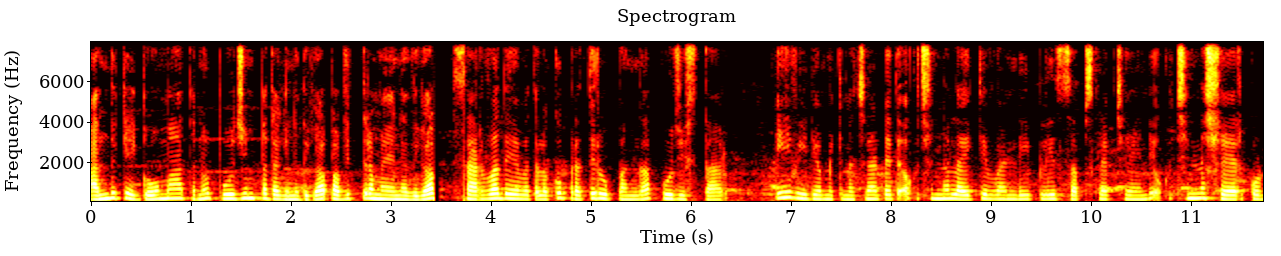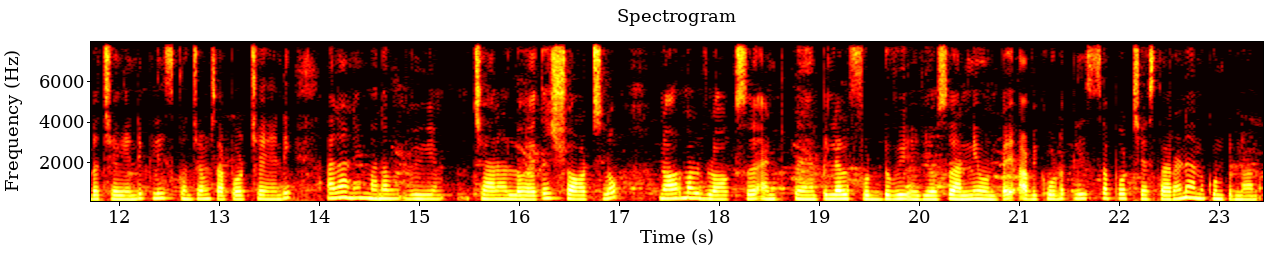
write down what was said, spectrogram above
అందుకే గోమాతను పూజింపదగినదిగా పవిత్రమైనదిగా సర్వదేవతలకు ప్రతిరూపంగా పూజిస్తారు. ఈ వీడియో మీకు నచ్చినట్టయితే ఒక చిన్న లైక్ ఇవ్వండి. ప్లీజ్ సబ్స్క్రైబ్ చేయండి. ఒక చిన్న షేర్ కూడా చేయండి. ప్లీజ్ కొంచెం సపోర్ట్ చేయండి. అలానే మన ఛానల్లో అయితే షార్ట్స్లో నార్మల్ వ్లాగ్స్ అండ్ పిల్లల ఫుడ్ వీడియోస్ అన్నీ ఉంటాయి. అవి కూడా ప్లీజ్ సపోర్ట్ చేస్తారని అనుకుంటున్నాను.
